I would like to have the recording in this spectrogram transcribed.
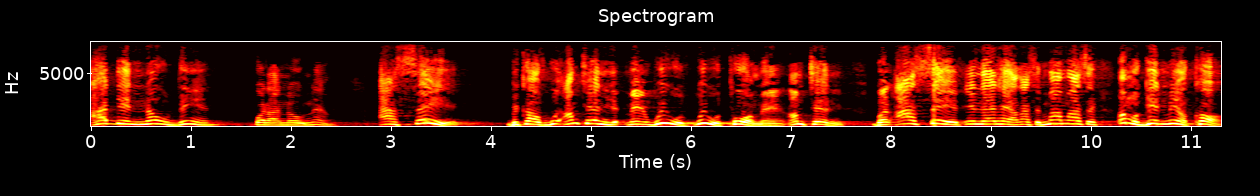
I didn't know then what I know now. I said, because we, I'm telling you, man, we was, we was poor, man. I'm telling you. But I said in that house, I said, Mama, I said, I'm to get me a car.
